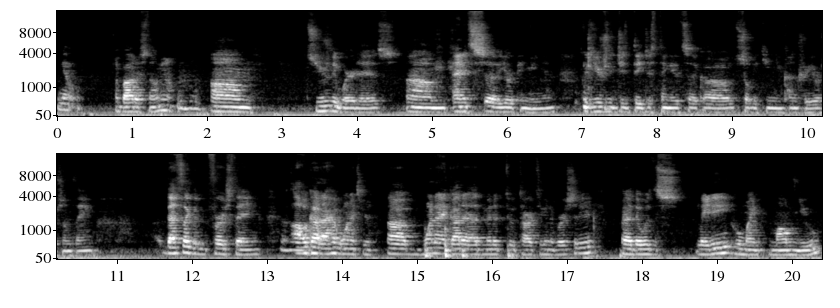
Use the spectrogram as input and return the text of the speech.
know? About Estonia. Mhm. Um, it's usually where it is, um, and it's uh, European Union. Because usually just, they just think it's like a Soviet Union country or something. That's like the first thing. Oh god, I have one experience. Uh, when I got admitted to Tartu University, uh, there was this lady who my mom knew,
